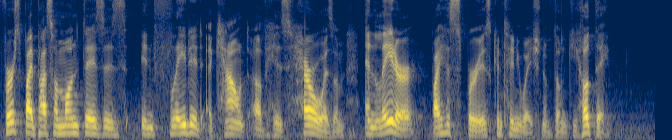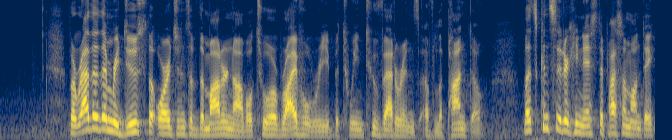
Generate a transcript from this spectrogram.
first by Pasamontes' inflated account of his heroism, and later by his spurious continuation of Don Quixote. But rather than reduce the origins of the modern novel to a rivalry between two veterans of Lepanto, let's consider Ginés de Pasamonte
